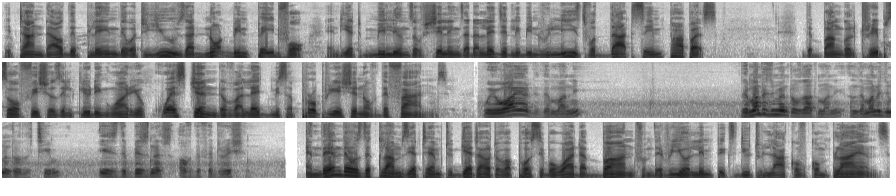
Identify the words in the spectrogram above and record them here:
it turned out the plane they were to use had not been paid for, and yet millions of shillings had allegedly been released for that same purpose. The Bengal trip saw officials, including Wario, questioned of alleged misappropriation of the funds. we wired the money. The management of that money and the management of the team is the business of the federation. And then there was the clumsy attempt to get out of a possible WADA ban from the Rio Olympics due to lack of compliance.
